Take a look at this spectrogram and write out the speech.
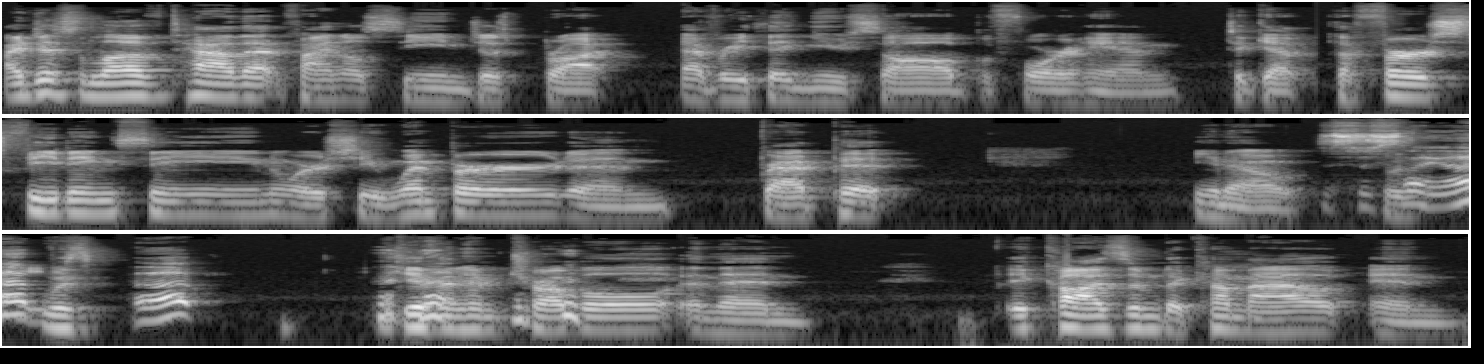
I just loved how that final scene just brought everything you saw beforehand to get the first feeding scene where she whimpered and Brad Pitt, you know, was, like up, was up. giving him trouble and then it caused him to come out and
